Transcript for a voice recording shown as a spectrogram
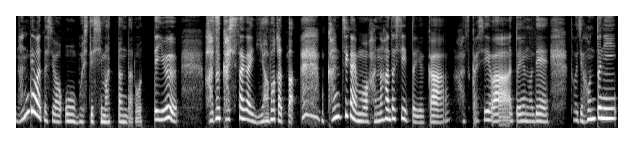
なんで私は応募してしまったんだろうっていう恥ずかしさがやばかった。勘違いも甚だしいというか、恥ずかしいわというので、当時本当に、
